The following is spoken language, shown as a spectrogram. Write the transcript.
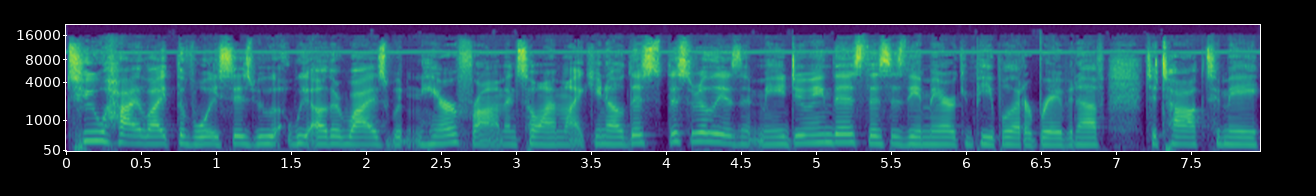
to highlight the voices we, we otherwise wouldn't hear from. And so I'm like, you know, this this really isn't me doing this. This is the American people that are brave enough to talk to me.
